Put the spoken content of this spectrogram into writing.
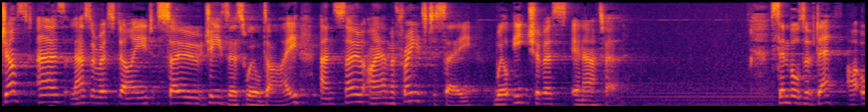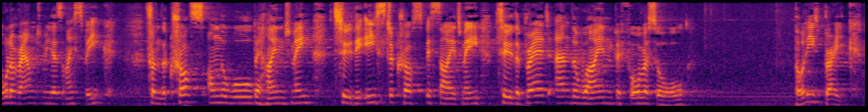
Just as Lazarus died, so Jesus will die, and so I am afraid to say, will each of us in our turn. Symbols of death are all around me as I speak, from the cross on the wall behind me, to the Easter cross beside me, to the bread and the wine before us all. Bodies break,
